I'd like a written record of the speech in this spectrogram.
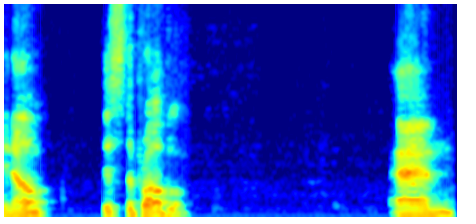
You know, this is the problem. And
